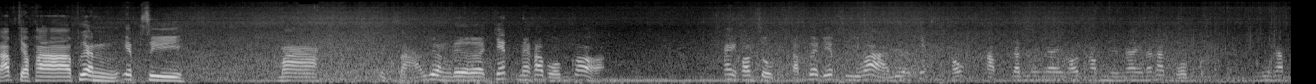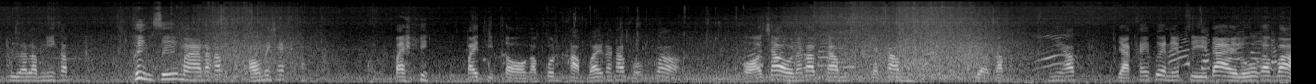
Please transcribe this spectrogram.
ครับจะพาเพื่อน FC มาศึกษาเรื่องเรือเจ็ตนะครับผมก็ให้ความสุขกับเพื่อน FC ว่าเรือเจ็ตเขาขับกันยังไงเขาทำยังไงนะครับผมนี่ครับเรือลำนี้ครับเพิ่งซื้อมานะครับเขาไม่ใช่ไปไปติดต่อกับคนขับไว้นะครับ ผมก็ขอเช่านะครับทำกิจกรรมเกี่ยวกับนี่ครับ อยากให้เพื่อน FC ได้รู้ครับว่า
